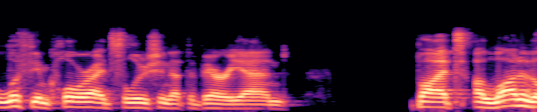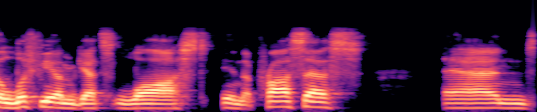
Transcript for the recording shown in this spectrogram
lithium chloride solution at the very end. But a lot of the lithium gets lost in the process. And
